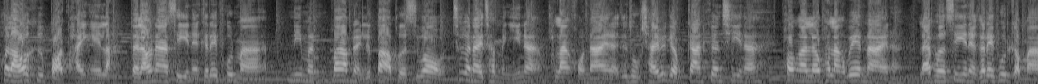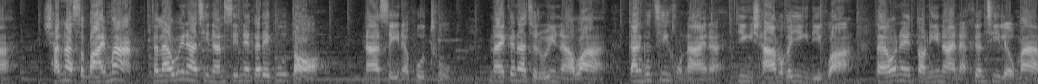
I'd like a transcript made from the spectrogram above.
พวกเราก็คือปลอดภัยไงล่ะ แต่แล้วนาซีเนี่ยก็ได้พูดมา นี่มันบ้าไปหน่อยหรือเปล่าเพอร์ซิวัลถ้าเกิดนายทำอย่างนี้นะพลังของนายนะจะถูกใช้ไปกับการเคลื่อนที่นะ เพราะงั้นแล้วพลังเวทนายนะ และเพอร์ซี่เนี่ยก็ได้พูดกลับมา ฉันน่ะสบายมาก แต่แล้ววินาทีนั้นซินเนี่ยก็ได้พูดต่อ นาซีเนี่ยพูดถูก นายก็น่าจะรู้นี่นะว่า การเคลื่อนที่ของนายนะยิ่งช้ามันก็ยิ่งดีกว่า แต่ว่าในตอนนี้นายนะเคลื่อนที่เร็วมาก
